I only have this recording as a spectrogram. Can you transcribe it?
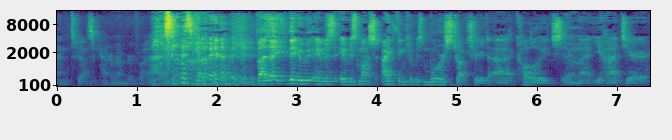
and to be honest, I can't remember what else was going on. But like, it, it was it was much. I think it was more structured at college in that you had your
